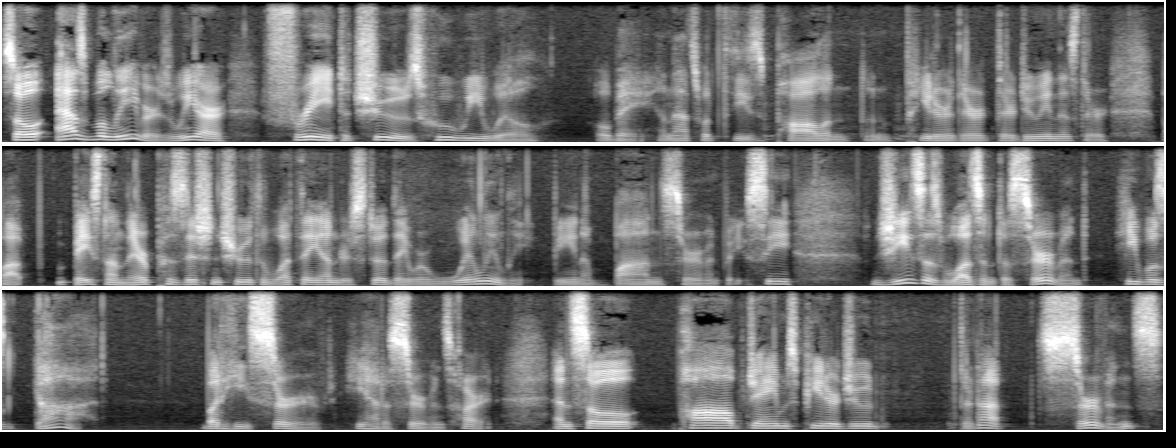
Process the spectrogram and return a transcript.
So, as believers, we are free to choose who we will obey, and that's what these Paul and, and Peter they're they're doing this. They're based on their position, truth, and what they understood. They were willingly being a bond servant. But you see, Jesus wasn't a servant; he was God but he served. He had a servant's heart. And so Paul, James, Peter, Jude, they're not servants,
